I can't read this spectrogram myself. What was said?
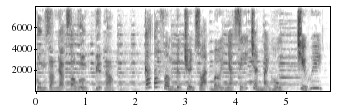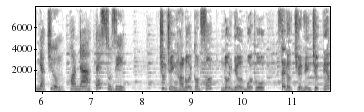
cùng dàn nhạc giao hưởng Việt Nam. Các tác phẩm được chuyển soạn bởi nhạc sĩ Trần Mạnh Hùng, chỉ huy nhạc trưởng Honna Tetsuji. Chương trình Hà Nội Concert Nỗi nhớ mùa thu sẽ được truyền hình trực tiếp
